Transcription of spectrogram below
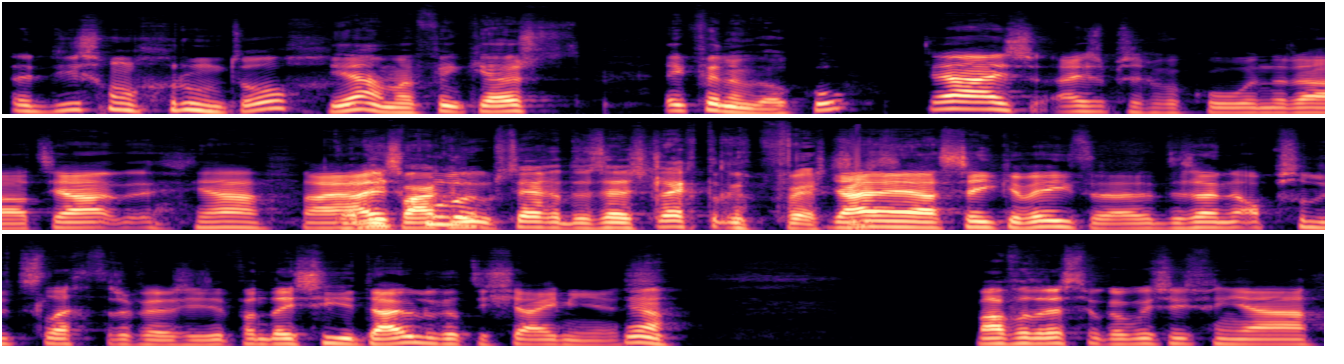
Die is gewoon groen, toch? Ja, maar vind ik juist... Ik vind hem wel cool. Ja, hij is, hij is op zich wel cool, inderdaad. Ja, eh, ja, nou, ja, hij is vaak genoeg zeggen, er zijn slechtere versies. Ja, ja, ja, zeker weten. Er zijn absoluut slechtere versies. Van deze zie je duidelijk dat die shiny is. Ja. Maar voor de rest heb ik ook weer zoiets van, ja,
